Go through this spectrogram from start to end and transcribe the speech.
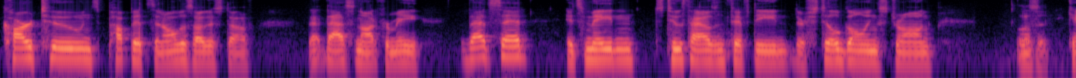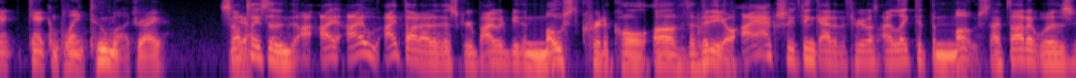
cartoons, puppets, and all this other stuff. That that's not for me. That said, it's Maiden. It's 2015. They're still going strong. Listen, can't can't complain too much, right? So I'll tell you something. I, I I thought out of this group, I would be the most critical of the video. I actually think out of the three of us, I liked it the most. I thought it was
